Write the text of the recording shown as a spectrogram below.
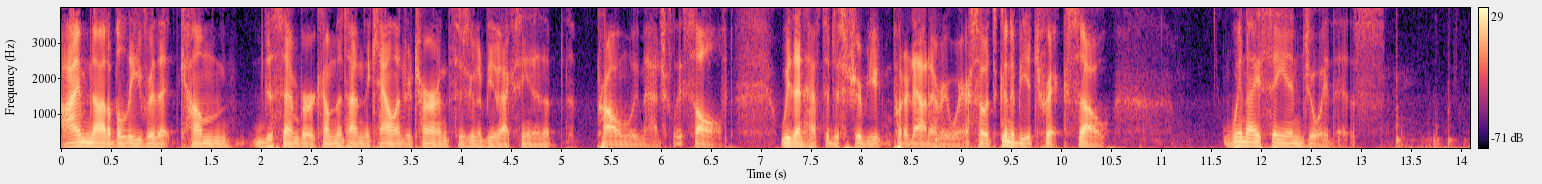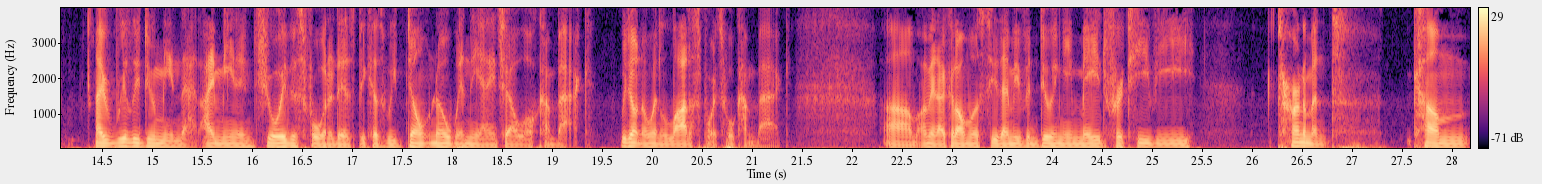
I, am not a believer that come December, come the time the calendar turns, there's going to be a vaccine and the, the problem will be magically solved. We then have to distribute and put it out everywhere. So it's going to be a trick. So when I say enjoy this, I really do mean that. I mean, enjoy this for what it is because we don't know when the NHL will come back. We don't know when a lot of sports will come back. Um, I mean, I could almost see them even doing a made for TV tournament come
